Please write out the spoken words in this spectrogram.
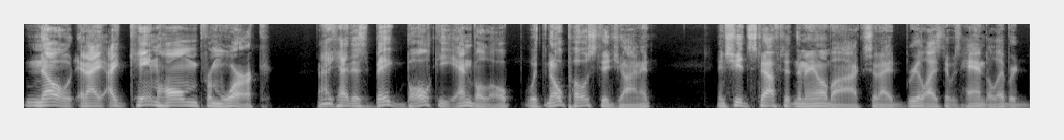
note, and I, I came home from work. I had this big bulky envelope with no postage on it, and she had stuffed it in the mailbox, and I realized it was hand delivered.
